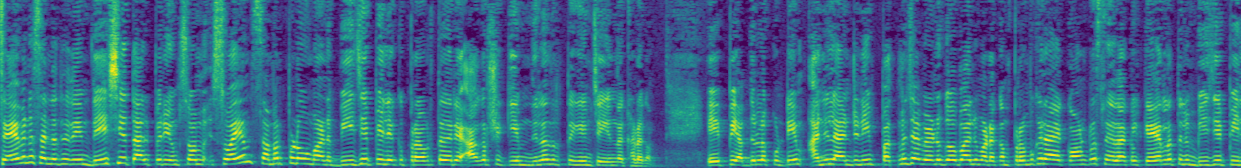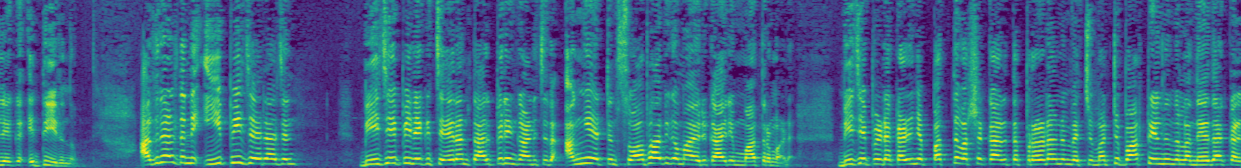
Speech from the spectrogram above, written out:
സേവന സന്നദ്ധതയും ദേശീയ താല്പര്യവും സ്വയം സമർപ്പണവുമാണ് ബി ജെ പിയിലേക്ക് പ്രവർത്തകരെ ആകർഷിക്കുകയും നിലനിർത്തുകയും ചെയ്യുന്ന ഘടകം. എ പി അബ്ദുള്ളക്കുട്ടിയും അനിൽ ആന്റണിയും പത്മജ വേണുഗോപാലും അടക്കം പ്രമുഖരായ കോൺഗ്രസ് നേതാക്കൾ കേരളത്തിലും ബി ജെ പിയിലേക്ക് എത്തിയിരുന്നു. അതിനാൽ തന്നെ E P Jayarajan B J പിയിലേക്ക് ചേരാൻ താല്പര്യം കാണിച്ചത് അങ്ങേയറ്റം സ്വാഭാവികമായ ഒരു കാര്യം മാത്രമാണ്. ബി ജെ പിയുടെ കഴിഞ്ഞ പത്ത് വർഷക്കാലത്തെ പ്രകടനം വെച്ച് മറ്റു പാർട്ടിയിൽ നിന്നുള്ള നേതാക്കൾ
